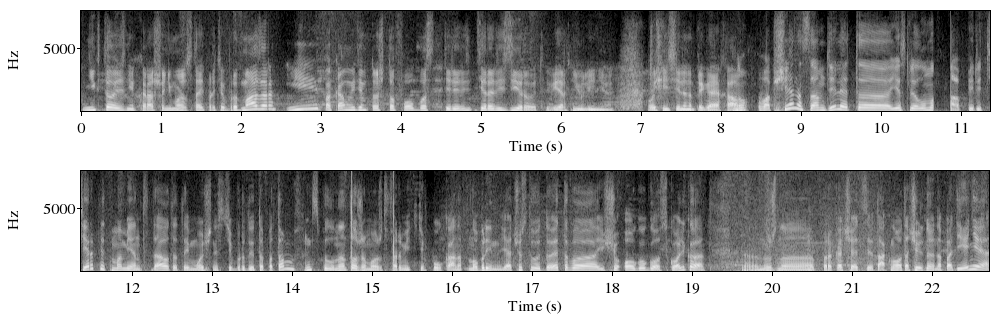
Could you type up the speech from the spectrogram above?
никто из них хорошо не может стоять против Брудмазер, и пока мы видим то, что Фобос террори- терроризирует верхнюю линию, очень сильно напрягая Хао. Ну, вообще, на самом деле, это если Луна перетерпит момент, да, вот этой мощности бруды, то потом, в принципе, Луна тоже может фармить этих пауканов. Но, блин, я чувствую, до этого еще ого-го сколько. Э, нужно прокачать... Так, ну вот очередное нападение.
